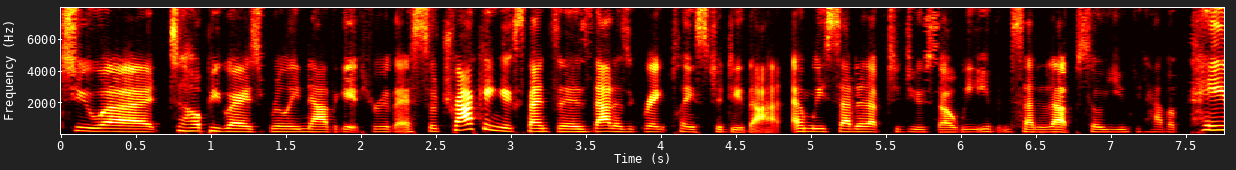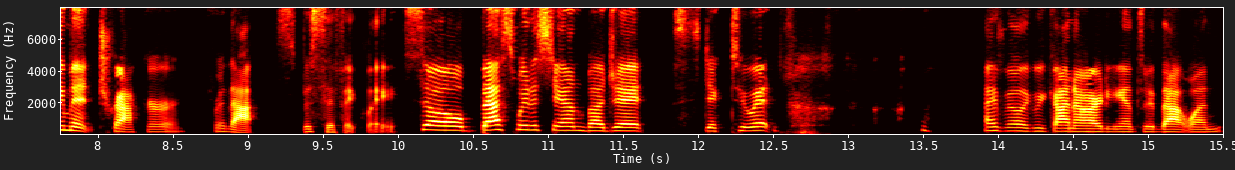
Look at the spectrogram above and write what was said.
to uh to help you guys really navigate through this. So tracking expenses, that is a great place to do that. And we set it up to do so. We even set it up so you can have a payment tracker for that specifically. So best way to stay on budget, stick to it. I feel like we kind of already answered that one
